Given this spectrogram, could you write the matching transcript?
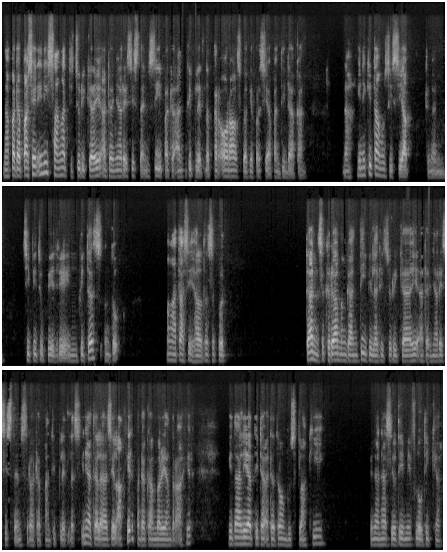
Nah, pada pasien ini sangat dicurigai adanya resistensi pada antiplatelet per oral sebagai persiapan tindakan. Nah, ini kita mesti siap dengan GP2B3 inhibitors untuk mengatasi hal tersebut dan segera mengganti bila dicurigai adanya resistensi terhadap antiplatelet. Ini adalah hasil akhir pada gambar yang terakhir. Kita lihat tidak ada trombus lagi, dengan hasil TIMI Flow 3.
